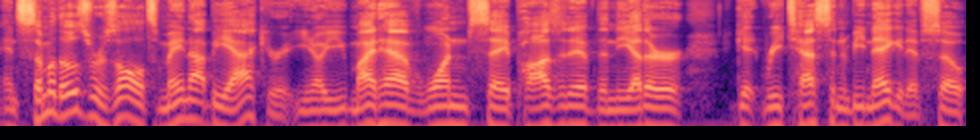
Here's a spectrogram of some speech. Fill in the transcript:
and some of those results may not be accurate. You know, you might have one say positive, then the other get retested and be negative. So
